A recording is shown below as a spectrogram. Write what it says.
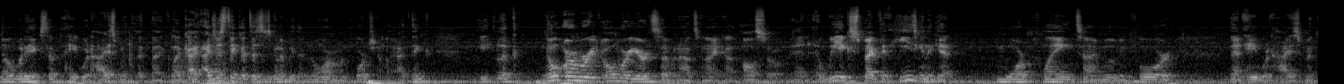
nobody except Haywood Highsmith? I think. Like I, I just think that this is going to be the norm. Unfortunately, I think. He, look, no Omer Omer Yurtseven out tonight. uh, Also, and, and we expect that he's going to get more playing time moving forward than Haywood Highsmith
